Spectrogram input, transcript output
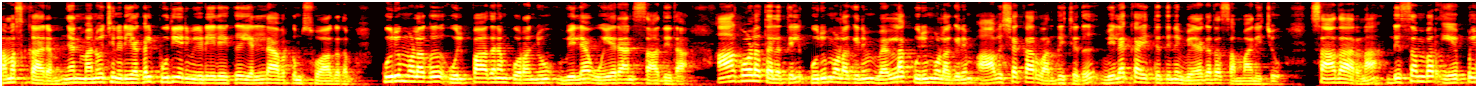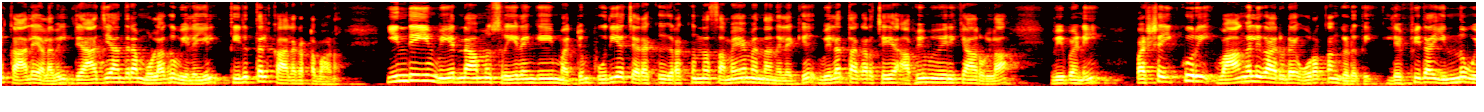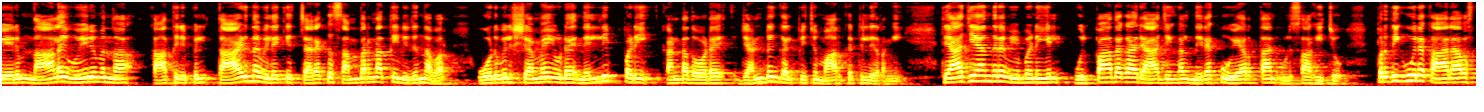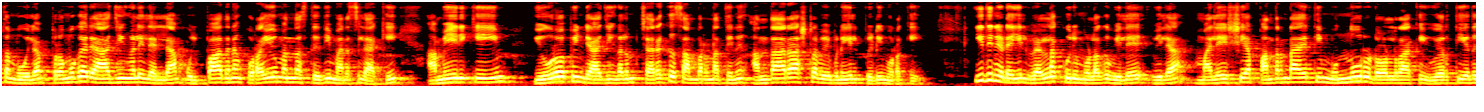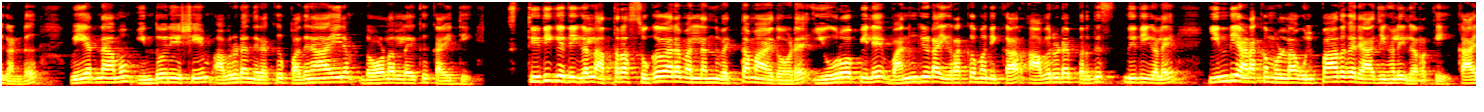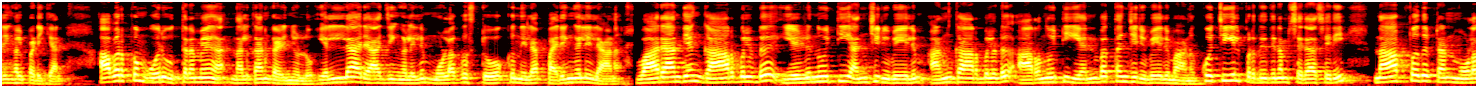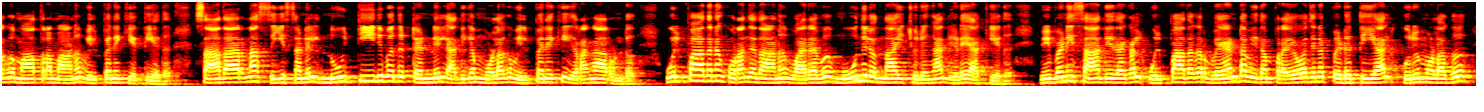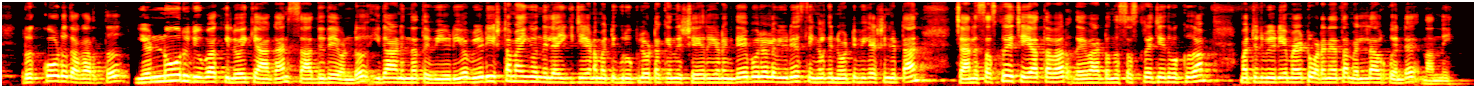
നമസ്കാരം. ഞാൻ മനോജ് നെടിയാക്കൽ. പുതിയൊരു വീഡിയോയിലേക്ക് എല്ലാവർക്കും സ്വാഗതം. കുരുമുളക് ഉൽപ്പാദനം കുറഞ്ഞു വില ഉയരാൻ സാധ്യത. ആഗോളതലത്തിൽ കുരുമുളകിനും വെള്ള കുരുമുളകിനും ആവശ്യക്കാർ വർദ്ധിച്ചത് വിലക്കയറ്റത്തിന് വേഗത സമ്മാനിച്ചു. സാധാരണ ഡിസംബർ ഏപ്രിൽ കാലയളവിൽ രാജ്യാന്തര മുളക് വിലയിൽ തിരുത്തൽ കാലഘട്ടമാണ്. ഇന്ത്യയും വിയറ്റ്നാമും ശ്രീലങ്കയും മറ്റും പുതിയ ചരക്ക് ഇറക്കുന്ന സമയമെന്ന നിലയ്ക്ക് വില തകർച്ചയെ അഭിമുഖീകരിക്കാറുള്ള വിപണി. പക്ഷേ ഇക്കുറി വാങ്ങലുകാരുടെ ഉറക്കം കെടുത്തി. ലഭ്യത ഇന്ന് ഉയരും നാളെ ഉയരുമെന്ന കാത്തിരിപ്പിൽ താഴ്ന്ന വിലയ്ക്ക് ചരക്ക് സംഭരണത്തിനിരുന്നവർ ഒടുവിൽ ക്ഷമയുടെ നെല്ലിപ്പടി കണ്ടതോടെ രണ്ടും കൽപ്പിച്ച് മാർക്കറ്റിൽ ഇറങ്ങി. രാജ്യാന്തര വിപണിയിൽ ഉൽപ്പാദക രാജ്യങ്ങൾ നിരക്ക് ഉയർത്താൻ ഉത്സാഹിച്ചു. പ്രതികൂല കാലാവസ്ഥ മൂലം പ്രമുഖ രാജ്യങ്ങളിലെല്ലാം ഉൽപ്പാദനം കുറയുമെന്ന സ്ഥിതി മനസ്സിലാക്കി അമേരിക്കയും യൂറോപ്യൻ രാജ്യങ്ങളും ചരക്ക് സംഭരണത്തിന് അന്താരാഷ്ട്ര വിപണിയിൽ പിടിമുറക്കി. ഇതിനിടയിൽ വെള്ളക്കുരുമുളക് വില വില മലേഷ്യ പന്ത്രണ്ടായിരത്തി മുന്നൂറ് ഡോളറാക്കി ഉയർത്തിയത് കണ്ട് വിയറ്റ്നാമും ഇന്തോനേഷ്യയും അവരുടെ നിരക്ക് പതിനായിരം ഡോളറിലേക്ക് കയറ്റി. സ്ഥിതിഗതികൾ അത്ര സുഖകരമല്ലെന്ന് വ്യക്തമായതോടെ യൂറോപ്പിലെ വൻകിട ഇറക്കുമതിക്കാർ അവരുടെ പ്രതിനിധികളെ ഇന്ത്യ അടക്കമുള്ള ഉൽപ്പാദക രാജ്യങ്ങളിൽ ഇറക്കി. കാര്യങ്ങൾ പഠിക്കാൻ. അവർക്കും ഒരു ഉത്തരമേ നൽകാൻ കഴിഞ്ഞുള്ളൂ. എല്ലാ രാജ്യങ്ങളിലും മുളക് സ്റ്റോക്ക് നില പരിങ്ങലിലാണ്. വാരാന്ത്യം ഗാർബിൾഡ് എഴുന്നൂറ്റി അഞ്ച് രൂപയിലും അൺഗാർബിൾഡ് അറുന്നൂറ്റി എൺപത്തഞ്ച് രൂപയിലുമാണ്. കൊച്ചിയിൽ പ്രതിദിനം ശരാശരി നാൽപ്പത് ടൺ മുളക് മാത്രമാണ് വിൽപ്പനയ്ക്ക് എത്തിയത്. സാധാരണ സീസണിൽ നൂറ്റി ഇരുപത് ടണ്ണിൽ അധികം മുളക് വിൽപ്പനയ്ക്ക് ഇറങ്ങാറുണ്ട്. ഉൽപാദനം കുറഞ്ഞതാണ് വരവ് മൂന്നിലൊന്നായി ചുരുങ്ങാൻ ഇടയാക്കിയത്. വിപണി സാധ്യതകൾ ഉൽപാദകർ വേണ്ട വിധം പ്രയോജനപ്പെടുത്തിയാൽ കുരുമുളക് റെക്കോർഡ് തകർത്ത് എണ്ണൂറ് രൂപ കിലോയ്ക്കാകാൻ സാധ്യതയുണ്ട്. ഇതാണ് ഇന്നത്തെ വീഡിയോ. വീഡിയോ ഇഷ്ടമായെങ്കിൽ ഒന്ന് ലൈക്ക് ചെയ്യണം. മറ്റ് ഗ്രൂപ്പിലോട്ടൊക്കെ ഒന്ന് ഷെയർ ചെയ്യണം. ഇതേപോലെയുള്ള വീഡിയോസ് നിങ്ങൾക്ക് നോട്ടിഫിക്കേഷൻ കിട്ടാൻ ചാനൽ സബ്സ്ക്രൈബ് ചെയ്യാത്തവർ ദയവായിട്ടൊന്ന് സബ്സ്ക്രൈബ് ചെയ്ത് വെക്കുക. മറ്റൊരു വീഡിയോ ആയിട്ട് ഉടനെ എത്താം. എല്ലാവർക്കും എന്റെ നന്ദി.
